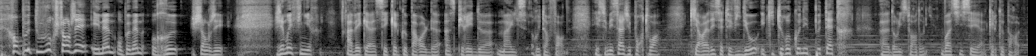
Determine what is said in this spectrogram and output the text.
on peut toujours changer et même on peut même rechanger. J'aimerais finir avec euh, ces quelques paroles inspirées de Miles Rutherford. Et ce message est pour toi qui a regardé cette vidéo et qui te reconnaît peut-être euh, dans l'histoire d'Oli. Voici ces euh, quelques paroles.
